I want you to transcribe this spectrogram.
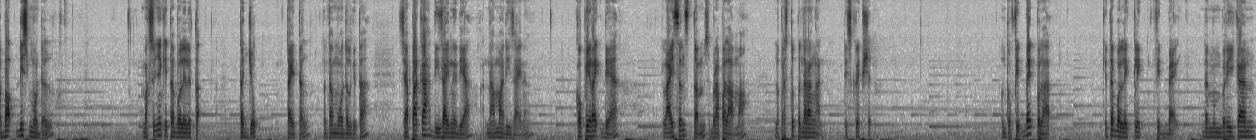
About this model maksudnya kita boleh letak tajuk, title tentang model kita. Siapakah designer dia, nama designer, copyright dia, license terms berapa lama, lepas tu penerangan, description. Untuk feedback pula, kita boleh klik feedback dan memberikan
